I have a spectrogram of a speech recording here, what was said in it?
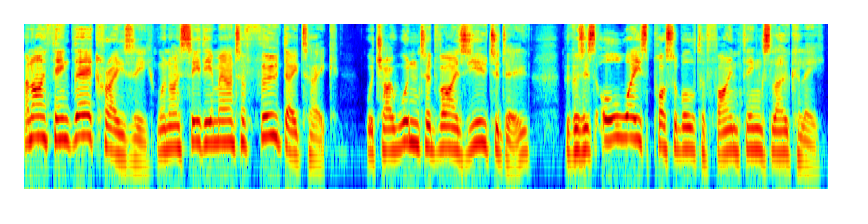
and I think they're crazy when I see the amount of food they take, which I wouldn't advise you to do because it's always possible to find things locally.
